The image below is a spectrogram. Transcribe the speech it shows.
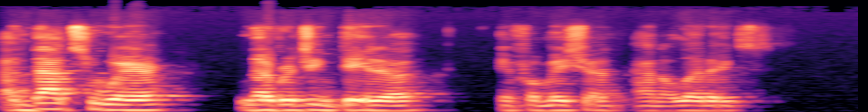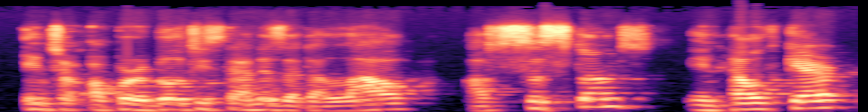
And that's where leveraging data, information, analytics, interoperability standards that allow our systems in healthcare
